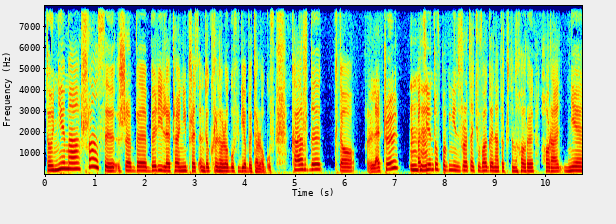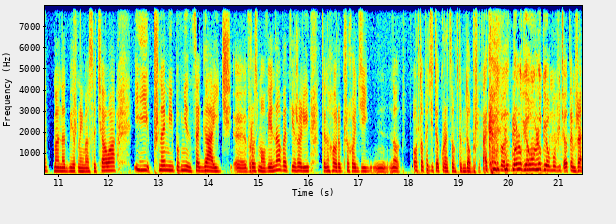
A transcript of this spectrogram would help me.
to nie ma szansy, żeby byli leczeni przez endokrynologów i diabetologów. Każdy, kto leczy Mhm. pacjentów, powinien zwracać uwagę na to, czy ten chory, chora nie ma nadmiernej masy ciała i przynajmniej powinien zagaić e, w rozmowie, nawet jeżeli ten chory przychodzi, mm, no ortopedzi to akurat są w tym dobrzy, tak? Bo, bo lubią, lubią mówić o tym, że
